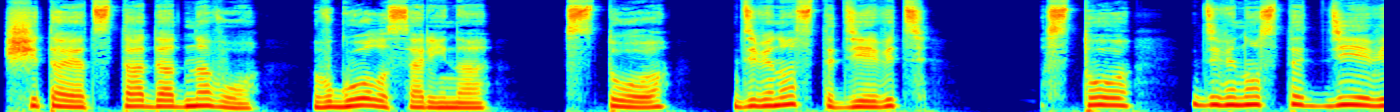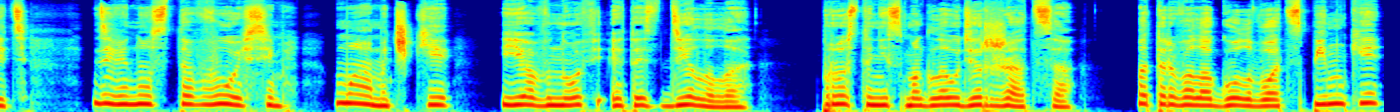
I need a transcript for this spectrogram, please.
«Считай от ста до одного. В голос, Арина. Сто девяносто девять, сто девяносто девять, девяносто восемь. Мамочки, я вновь это сделала. Просто не смогла удержаться. Оторвала голову от спинки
